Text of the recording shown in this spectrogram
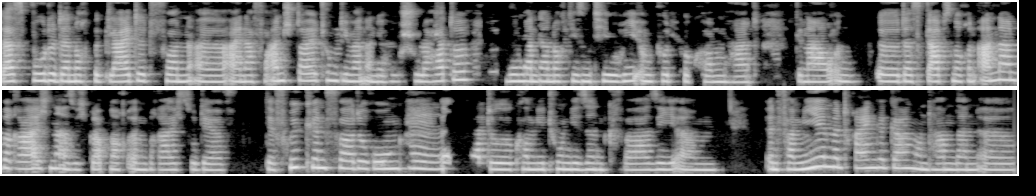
das wurde dann noch begleitet von äh, einer Veranstaltung, die man an der Hochschule hatte, wo man dann noch diesen Theorie-Input bekommen hat. Genau, und äh, das gab es noch in anderen Bereichen, also ich glaube noch im Bereich so der, der Frühkindförderung. Mhm. Ich hatte Kommilitonen, die sind quasi ähm, in Familien mit reingegangen und haben dann äh,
